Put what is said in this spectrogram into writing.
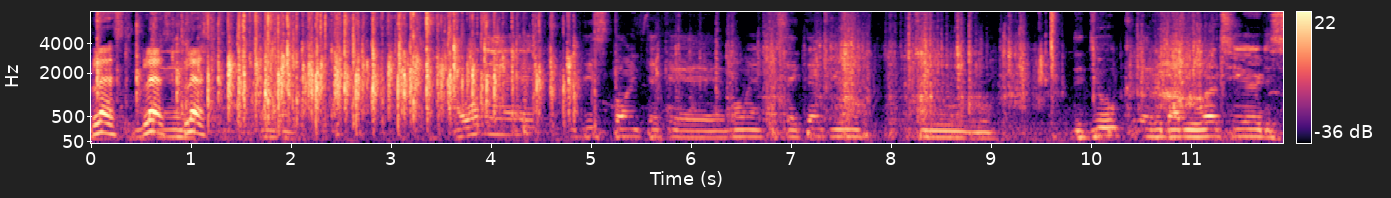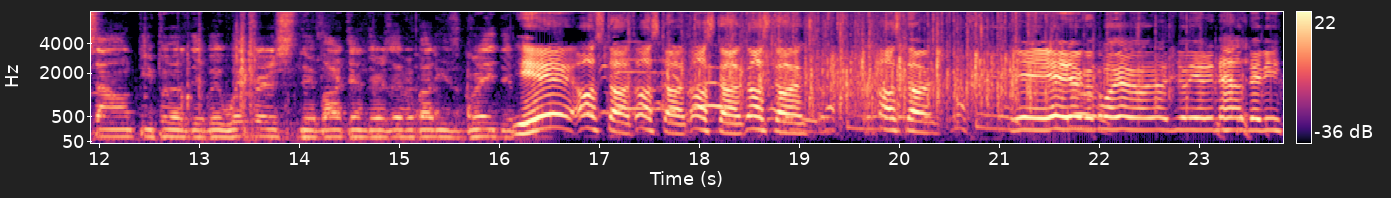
Blessed, blessed, Yeah. blessed. I want to, at this point, take a moment to say thank you to the Duc, everybody who works here, the sound people, the waiters, the bartenders, everybody is great. They- Yeah, all stars, all stars, all stars, all stars, all stars. Yeah, yeah, there we go. Come on, we. Julian in the house, baby.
